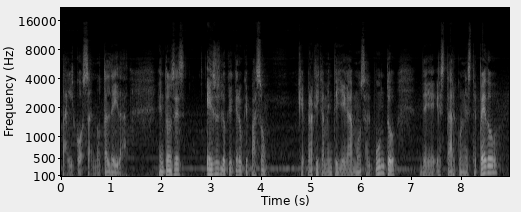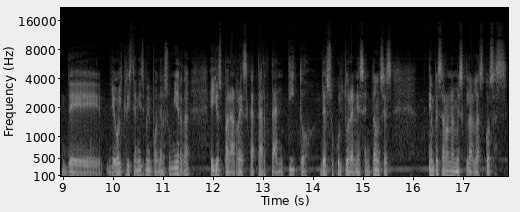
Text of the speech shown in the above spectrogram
tal cosa, no tal deidad. Entonces, eso es lo que creo que pasó, que prácticamente llegamos al punto de estar con este pedo, de llegó el cristianismo a imponer su mierda, ellos para rescatar tantito de su cultura en ese entonces, empezaron a mezclar las cosas,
